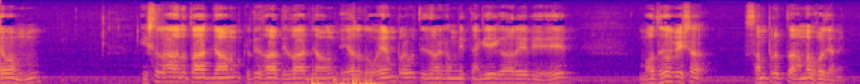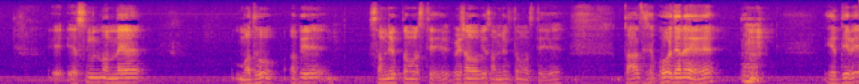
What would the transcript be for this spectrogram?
एवम् इष्टसाधनताज्ञानं कृतिसाध्यताज्ञानम् एतदुभयं प्रवृत्तिजनकम् इत्यङ्गीकारेपि मधुविषसम्पृक्त अन्नभोजने यस्मिन् अन्ने मधु अपि संयुक्तमस्ति, विषमपि संयुक्तमस्ति। तादृशभोजने यद्यपि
